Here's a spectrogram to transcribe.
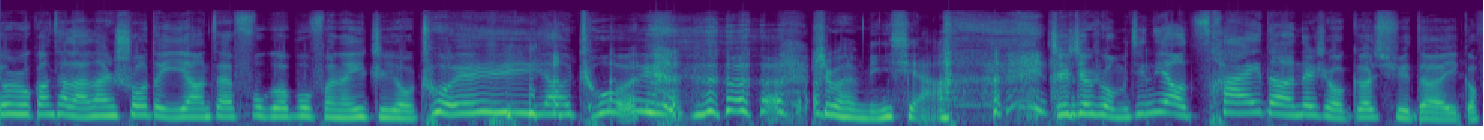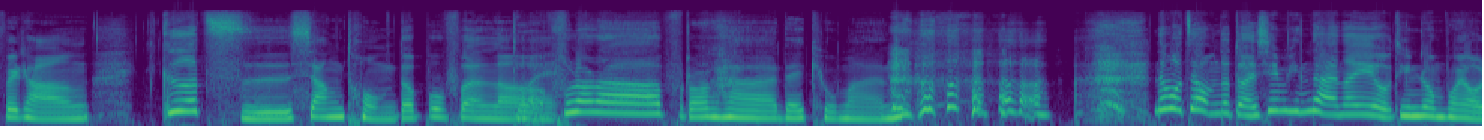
就如刚才兰兰说的一样，在副歌部分呢，一直有吹呀吹，是不是很明显啊？这就是我们今天要猜的那首歌曲的一个非常。歌词相同的部分了，对，普罗拉普罗拉的 Q man。那么在我们的短信平台呢，也有听众朋友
